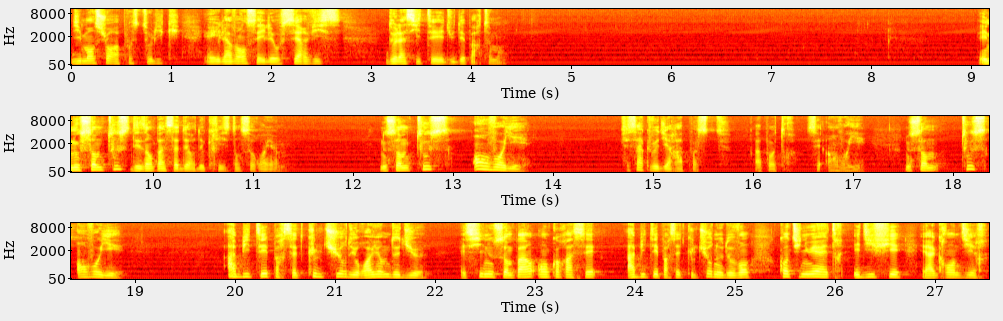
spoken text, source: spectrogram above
dimension apostolique. Et il avance et il est au service de la cité et du département. Et nous sommes tous des ambassadeurs de Christ dans ce royaume. Nous sommes tous envoyés. C'est ça que veut dire aposte, apôtre, c'est envoyé. Nous sommes tous envoyés, habités par cette culture du royaume de Dieu. Et si nous ne sommes pas encore assez habités par cette culture, nous devons continuer à être édifiés et à grandir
